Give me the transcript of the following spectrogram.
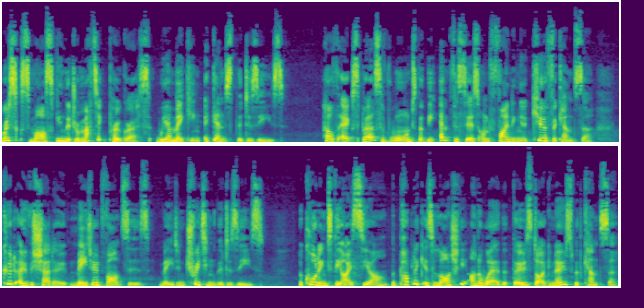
risks masking the dramatic progress we are making against the disease. Health experts have warned that the emphasis on finding a cure for cancer could overshadow major advances made in treating the disease. According to the ICR, the public is largely unaware that those diagnosed with cancer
